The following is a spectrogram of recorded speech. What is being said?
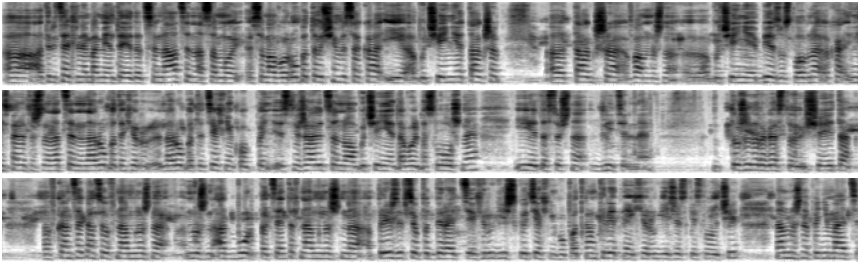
а, отрицательные моменты – это цена, цена самой, самого робота очень высока, и обучение также. А, также вам нужно э, обучение, безусловно, несмотря на то, что на цены на, робота, на робототехнику снижаются, но обучение довольно сложное и достаточно длительное тоже дорогостоящее. Итак, в конце концов, нам нужно, нужен отбор пациентов, нам нужно прежде всего подбирать хирургическую технику под конкретный хирургический случай. Нам нужно понимать,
